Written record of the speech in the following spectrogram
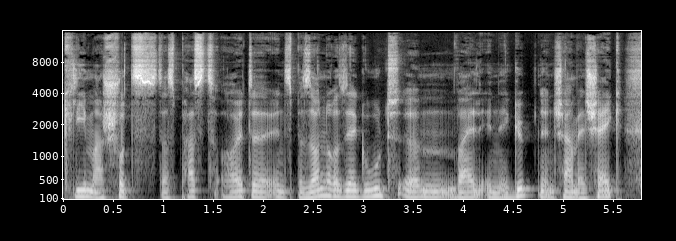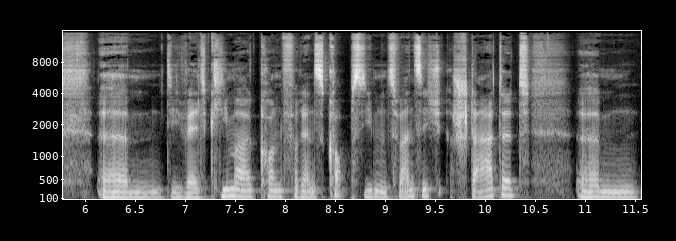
Klimaschutz. Das passt heute insbesondere sehr gut, ähm, weil in Ägypten, in Sharm el-Sheikh, ähm, die Weltklimakonferenz COP27 startet. Ähm,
